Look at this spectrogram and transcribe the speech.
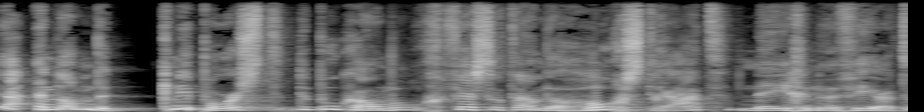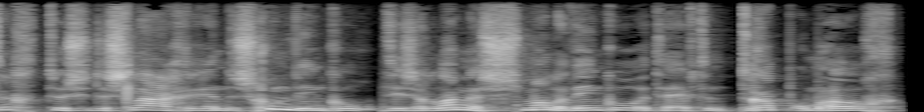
Ja, en dan de Kniphorst, de boekhandel, gevestigd aan de Hoogstraat 49, tussen de slager en de schoenwinkel. Het is een lange, smalle winkel. Het heeft een trap omhoog.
